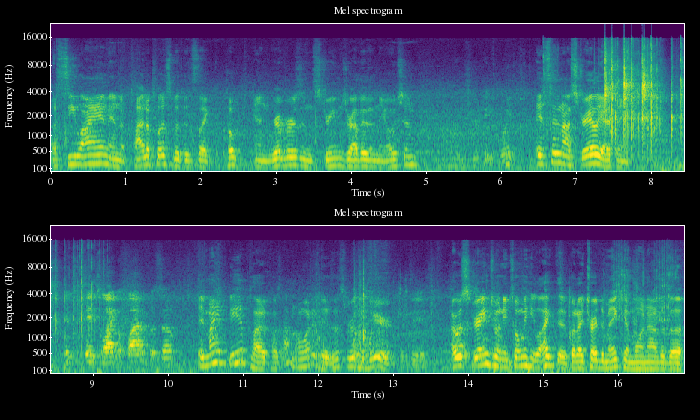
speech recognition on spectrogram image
a sea lion and a platypus, but it's like hooked in rivers and streams rather than the ocean. Oh, it's in Australia, I think. It's, it's like a platypus though. It might be a platypus. I don't know what it is. It's really weird. It is. I was strange when he told me he liked it, but I tried to make him one out of the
